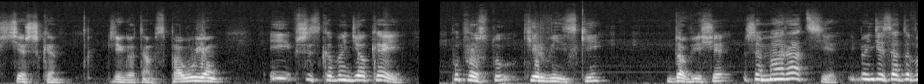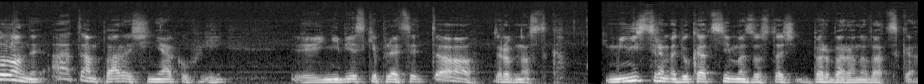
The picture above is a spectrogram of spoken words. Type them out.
ścieżkę, gdzie go tam spałują i wszystko będzie ok. Po prostu Kierwiński dowie się, że ma rację i będzie zadowolony, a tam parę siniaków i, i niebieskie plecy to drobnostka. Ministrem edukacji ma zostać Barbara Nowacka.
